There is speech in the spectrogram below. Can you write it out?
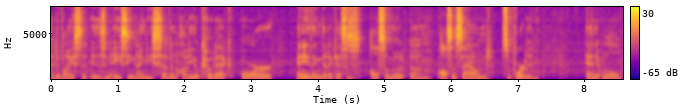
a device that is an AC97 audio codec or anything that I guess is also um, also sound supported, and it will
